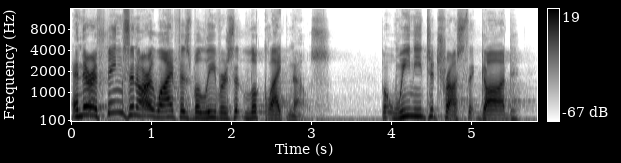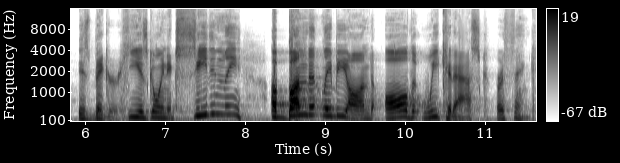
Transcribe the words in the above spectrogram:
And there are things in our life as believers that look like no's. But we need to trust that God is bigger. He is going exceedingly abundantly beyond all that we could ask or think.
